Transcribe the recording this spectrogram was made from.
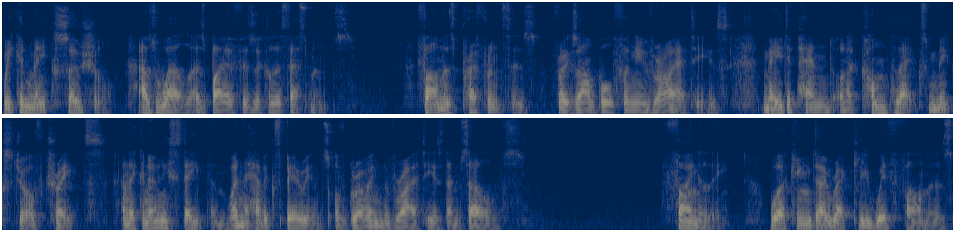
we can make social as well as biophysical assessments. Farmers' preferences, for example for new varieties, may depend on a complex mixture of traits and they can only state them when they have experience of growing the varieties themselves. Finally, working directly with farmers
